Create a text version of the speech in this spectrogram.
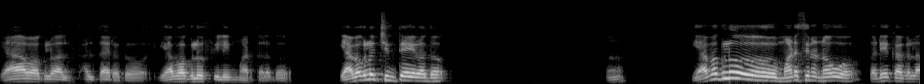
ಯಾವಾಗ್ಲೂ ಅಲ್, ಅಳ್ತಾ ಇರೋದು, ಯಾವಾಗ್ಲೂ ಫೀಲಿಂಗ್ ಮಾಡ್ತಾ ಇರೋದು, ಯಾವಾಗ್ಲೂ ಚಿಂತೆ ಇರೋದು. ಯಾವಾಗ್ಲೂ ಮನಸ್ಸಿನ ನೋವು ತಡೆಯಕ್ಕಾಗಲ್ಲ.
